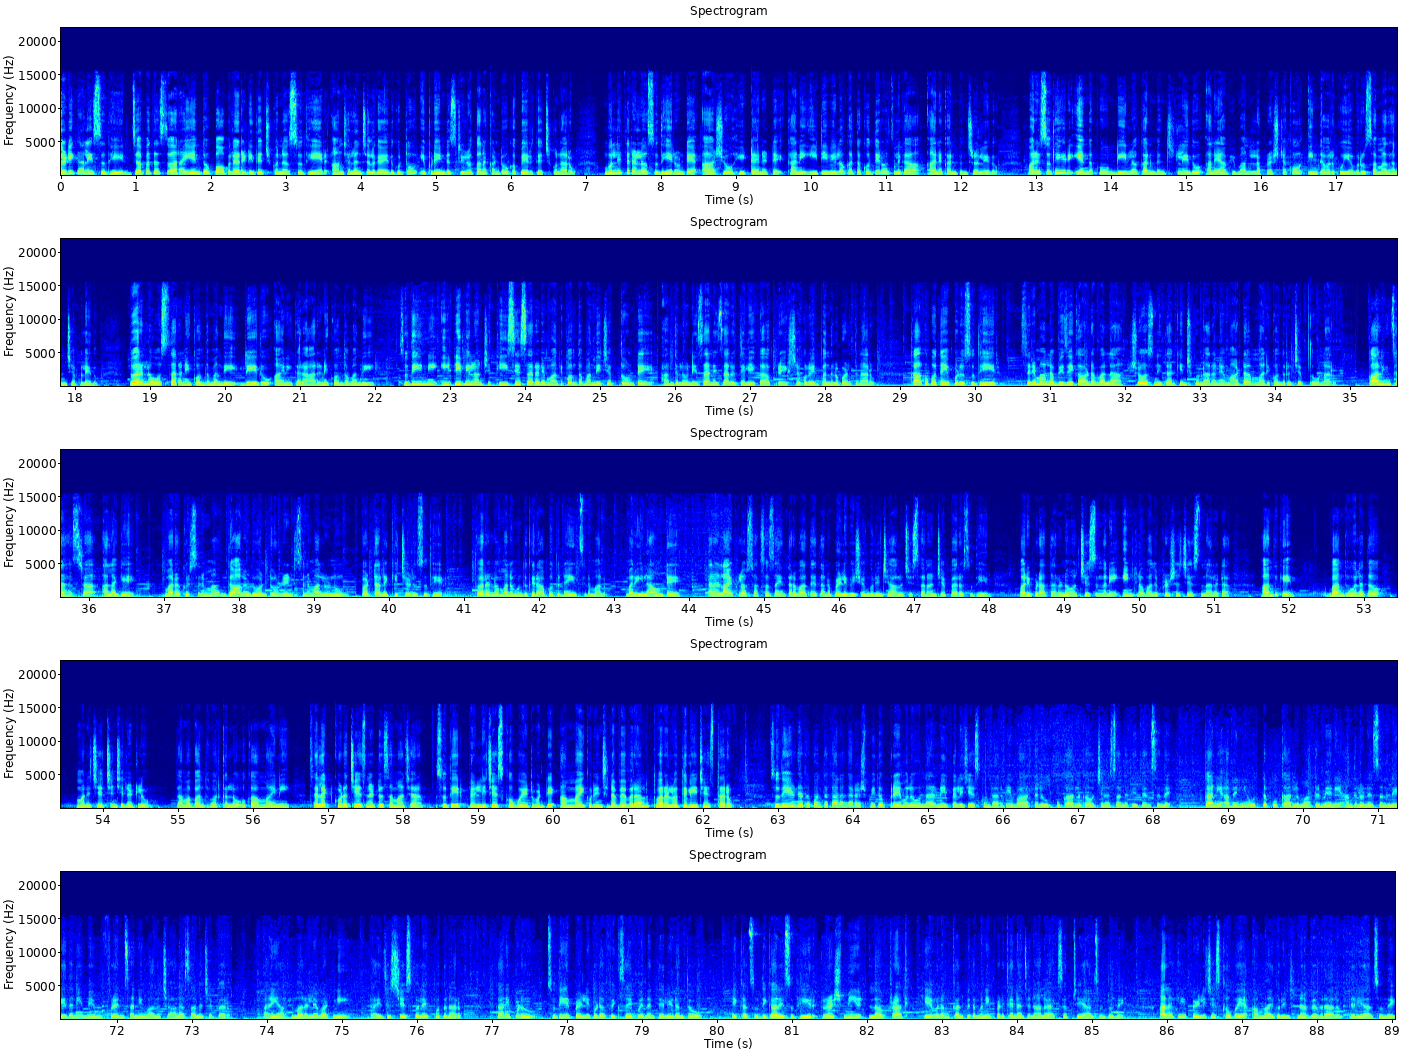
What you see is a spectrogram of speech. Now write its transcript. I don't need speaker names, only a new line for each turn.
సుడిగాలి సుధీర్. జబర్దస్త్ ద్వారా ఎంతో పాపులారిటీ తెచ్చుకున్న సుధీర్ అంచలంచలుగా ఎదుగుతూ ఇప్పుడు ఇండస్ట్రీలో తనకంటూ ఒక పేరు తెచ్చుకున్నారు. బుల్లితెరలో సుధీర్ ఉంటే ఆ షో హిట్ అయినట్టే కానీ ఈటీవీలో గత కొద్ది రోజులుగా ఆయన కనిపించడం లేదు. మరి సుధీర్ ఎందుకు డీల్లో కనిపించడం లేదు అనే అభిమానుల ప్రశ్నకు ఇంతవరకు ఎవరూ సమాధానం చెప్పలేదు. త్వరలో వస్తారని కొంతమంది లేదు ఆయన ఇక రారని కొంతమంది సుధీర్ని ఈటీవీలోంచి తీసేశారని మాది కొంతమంది చెప్తూ ఉంటే అందులో నిజానిజాలు తెలియక ప్రేక్షకులు ఇబ్బందులు పడుతున్నారు. కాకపోతే ఇప్పుడు సుధీర్ సినిమాల్లో బిజీ కావడం వల్ల షోస్ని తగ్గించుకున్నారనే మాట మరికొందరు చెప్తూ ఉన్నారు. కాలింగ్ సహస్ర అలాగే మరొక సినిమా గాలుడు అంటూ రెండు సినిమాలను పట్టాలెక్కించాడు సుధీర్. త్వరలో మన ముందుకు రాబోతున్న ఈ సినిమాలు. మరి ఇలా ఉంటే తన లైఫ్లో సక్సెస్ అయిన తర్వాతే తన పెళ్ళి విషయం గురించి ఆలోచిస్తారని చెప్పారు సుధీర్. మరి ఇప్పుడు ఆ తరుణం వచ్చేసిందని ఇంట్లో వాళ్ళు ప్రెషర్ చేస్తున్నారట. అందుకే బంధువులతో మరి చర్చించినట్లు తమ బంధువర్గంలో ఒక అమ్మాయిని సెలెక్ట్ కూడా చేసినట్టు సమాచారం. సుధీర్ పెళ్ళి చేసుకోబోయేటువంటి అమ్మాయి గురించిన వివరాలు త్వరలో తెలియజేస్తారు. సుధీర్ గత కొంతకాలంగా రష్మితో ప్రేమలో ఉన్నారని పెళ్ళి చేసుకుంటారని వార్తలు పుకార్లుగా వచ్చిన సంగతి తెలిసిందే. కానీ అవన్నీ ఉత్త పుకార్లు మాత్రమే అని అందులో నిజం లేదని మేము ఫ్రెండ్స్ అని వాళ్ళు చాలాసార్లు చెప్పారు అని అభిమానులే వాటిని డైజెస్ట్ చేసుకోలేకపోతున్నారు. కానీ ఇప్పుడు సుధీర్ పెళ్ళి కూడా ఫిక్స్ అయిపోయిందని తెలియడంతో ఇక సుధికారి సుధీర్ రష్మి లవ్ ట్రాక్ కేవలం కల్పితమని ఇప్పటికైనా జనాలు యాక్సెప్ట్ చేయాల్సి ఉంటుంది. అలాగే పెళ్ళి చేసుకోబోయే అమ్మాయి గురించిన వివరాలు తెలియాల్సింది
